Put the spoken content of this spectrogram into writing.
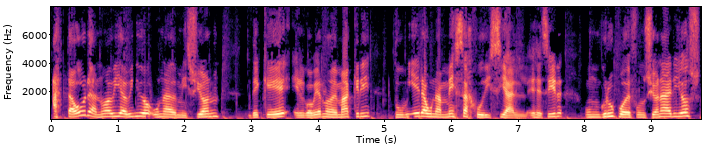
Hasta ahora no había habido una admisión de que el gobierno de Macri tuviera una mesa judicial, es decir, un grupo de funcionarios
